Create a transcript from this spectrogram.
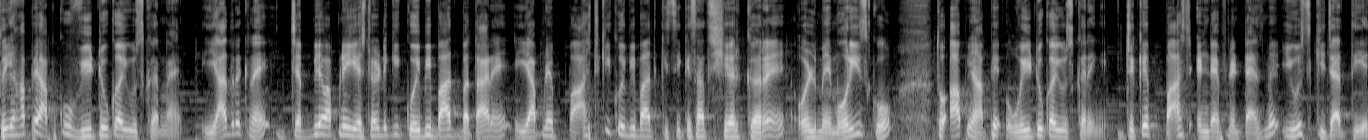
तो यहाँ पे आपको V2 का यूज़ करना है। याद रखना है, जब भी आप अपने येस्टरडे की कोई भी बात बता रहे हैं या अपने पास्ट की कोई भी बात किसी के साथ शेयर कर रहे हैं ओल्ड मेमोरीज़ को तो आप यहाँ पे V2 का यूज़ करेंगे, जो कि पास्ट इंडेफिनेट टाइम्स में यूज़ की जाती है।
